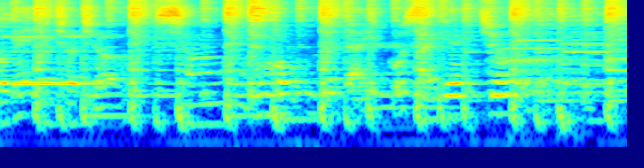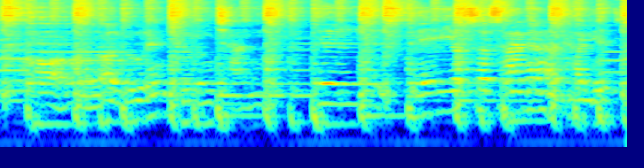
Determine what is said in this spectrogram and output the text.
속에 잊혀져서 모두 다 잊고 살겠죠. 얼굴엔 주름 잔뜩 베어서 살아가겠죠.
